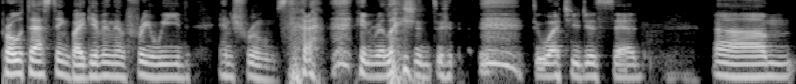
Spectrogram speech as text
protesting by giving them free weed and shrooms in relation to to what you just said. Um,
